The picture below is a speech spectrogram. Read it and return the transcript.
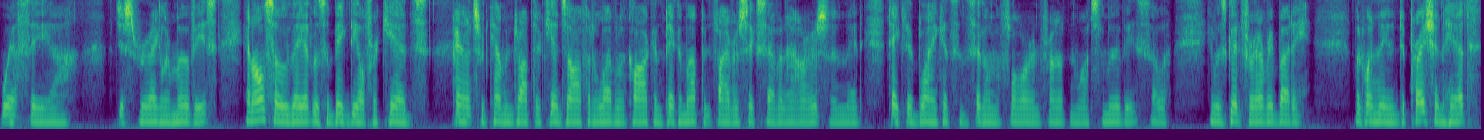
with the uh, just regular movies. And also, they, it was a big deal for kids parents would come and drop their kids off at 11 o'clock and pick them up in five or six, seven hours, and they'd take their blankets and sit on the floor in front and watch the movies. So it was good for everybody. But when the Depression hit,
